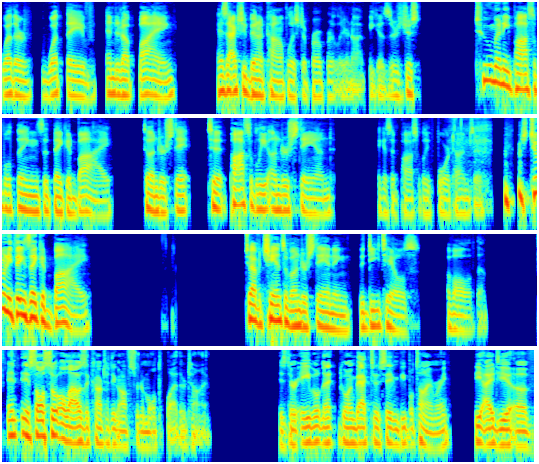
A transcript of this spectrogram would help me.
whether what they've ended up buying has actually been accomplished appropriately or not because there's just too many possible things that they could buy to understand to possibly understand. I guess it possibly four times there. There's too many things they could buy to have a chance of understanding the details of all of them. And this also allows the contracting officer to multiply their time. Is they're able, going back to saving people time, right? The idea of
